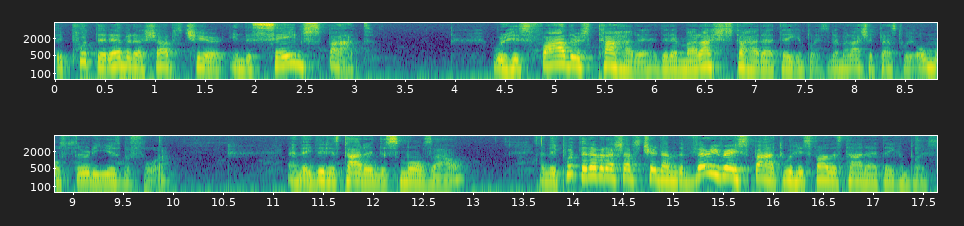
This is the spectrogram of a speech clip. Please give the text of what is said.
they put the Rebbe Rashab's chair in the same spot where his father's Tahare, the Remarash's tahara, had taken place. The Remarash had passed away almost 30 years before. And they did his tahara in the small Zal. And they put the Rebbe Rashab's chair down in the very, very spot where his father's tahara had taken place.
